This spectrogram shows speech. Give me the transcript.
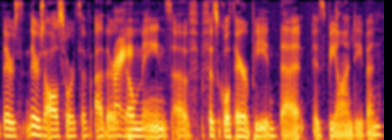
there's, there's all sorts of other Right. domains of physical therapy that is beyond even.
